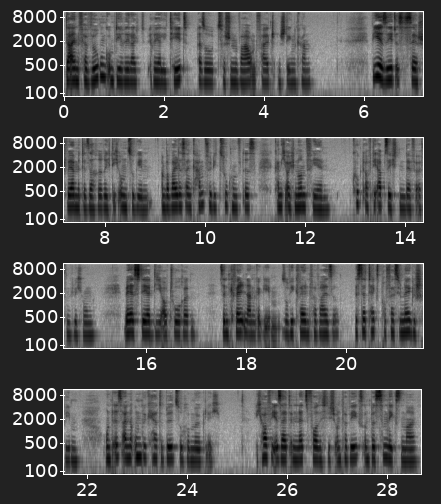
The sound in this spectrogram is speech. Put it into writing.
da eine Verwirrung um die Realität, also zwischen wahr und falsch, entstehen kann. Wie ihr seht, ist es sehr schwer, mit der Sache richtig umzugehen, aber weil das ein Kampf für die Zukunft ist, kann ich euch nur empfehlen. Guckt auf die Absichten der Veröffentlichung. Wer ist der, die Autorin? Sind Quellen angegeben, sowie Quellenverweise? Ist der Text professionell geschrieben? Und ist eine umgekehrte Bildsuche möglich? Ich hoffe, ihr seid im Netz vorsichtig unterwegs und bis zum nächsten Mal.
